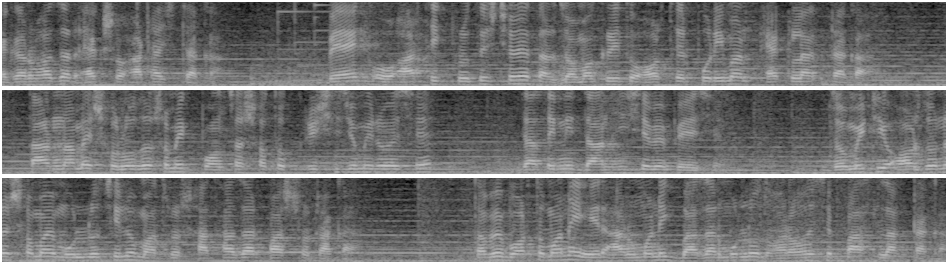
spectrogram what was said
এগারো হাজার একশো আঠাশ টাকা। ব্যাংক ও আর্থিক প্রতিষ্ঠানে তার জমাকৃত অর্থের পরিমাণ এক লাখ টাকা। তার নামে ষোলো দশমিক পঞ্চাশ শতক কৃষি জমি রয়েছে, যা তিনি দান হিসেবে পেয়েছেন। জমিটি অর্জনের সময় মূল্য ছিল মাত্র সাত হাজার পাঁচশো টাকা। তবে বর্তমানে এর আনুমানিক বাজার মূল্য ধরা হয়েছে পাঁচ লাখ টাকা।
